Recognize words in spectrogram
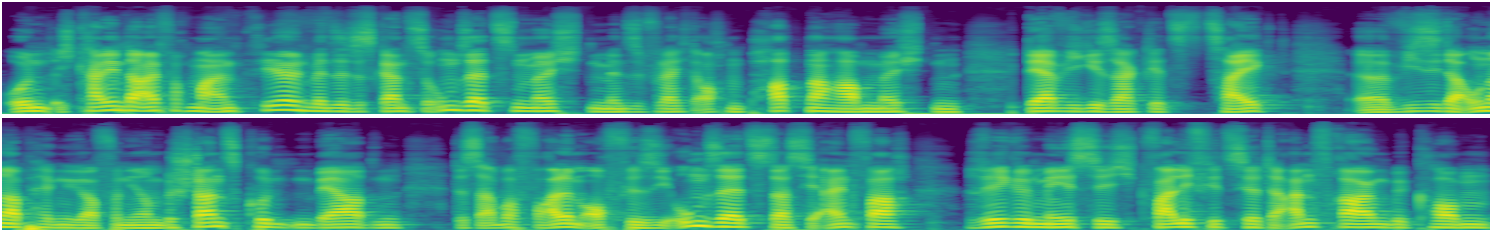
Und ich kann Ihnen da einfach mal empfehlen, wenn Sie das Ganze umsetzen möchten, wenn Sie vielleicht auch einen Partner haben möchten, der, wie gesagt, jetzt zeigt, äh, wie Sie da unabhängiger von Ihren Bestandskunden werden, das aber vor allem auch für Sie umsetzt, dass Sie einfach regelmäßig qualifizierte Anfragen bekommen,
